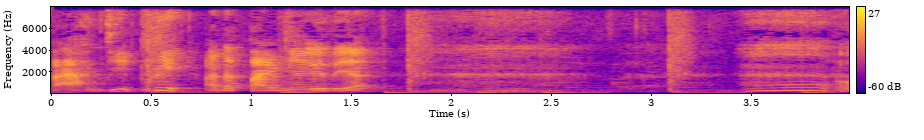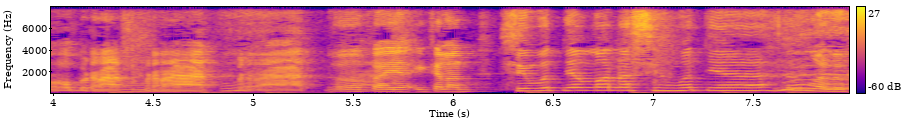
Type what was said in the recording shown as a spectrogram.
tajit wih ada time-nya gitu ya. Oh berat berat berat. Oh kayak iklan simutnya mana simutnya tuh nggak lu?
